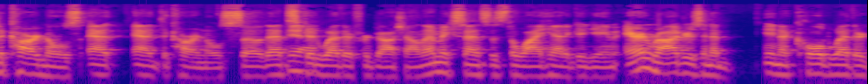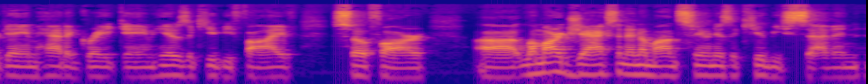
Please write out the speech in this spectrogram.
the Cardinals at, at the Cardinals, so that's Yeah. good weather for Josh Allen. That makes sense as to why he had a good game. Aaron Rodgers in a in a cold weather game had a great game. He was a QB five so far. Uh, Lamar Jackson in a monsoon is a QB seven.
